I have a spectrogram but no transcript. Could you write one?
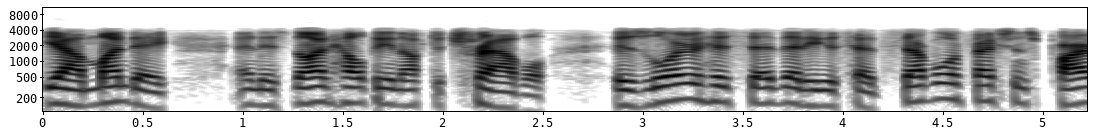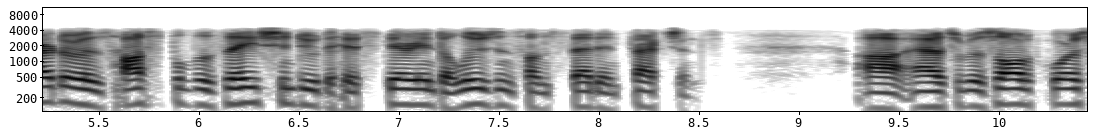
Yeah, Monday, and is not healthy enough to travel. His lawyer has said that he has had several infections prior to his hospitalization due to hysteria and delusions on said infections. Uh, as a result, of course,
